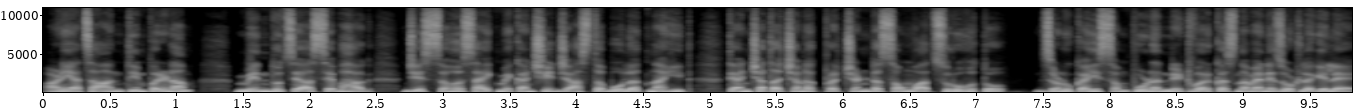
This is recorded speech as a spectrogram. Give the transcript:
आणि याचा अंतिम परिणाम? मेंदूचे असे भाग जे सहसा एकमेकांशी जास्त बोलत नाहीत त्यांच्यात अचानक प्रचंड संवाद सुरू होतो. जणू काही संपूर्ण नेटवर्कच नव्याने जोडलं गेलंय.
